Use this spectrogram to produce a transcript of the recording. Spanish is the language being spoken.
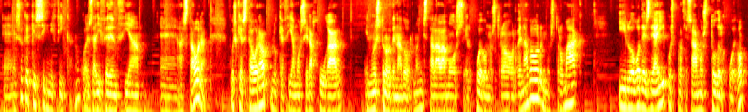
Eh, ¿Eso qué, qué significa? ¿Cuál es la diferencia eh, hasta ahora? Pues que hasta ahora lo que hacíamos era jugar en nuestro ordenador, ¿no? Instalábamos el juego en nuestro ordenador, en nuestro Mac, y luego desde ahí pues procesábamos todo el juego.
